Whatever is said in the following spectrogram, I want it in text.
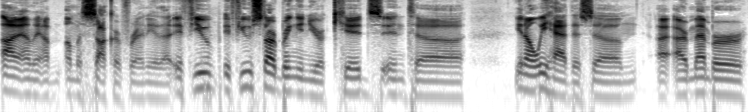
I, I mean, I'm, I'm a sucker for any of that. If you if you start bringing your kids into, you know, we had this. Um, I, I remember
